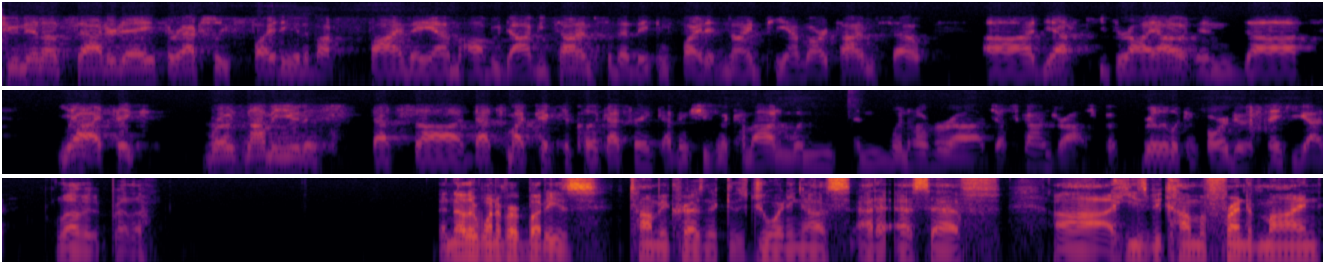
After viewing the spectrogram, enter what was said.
tune in on Saturday. They're actually fighting at about 5 a.m. Abu Dhabi time so that they can fight at 9 p.m. our time. So uh, yeah, keep your eye out. And uh, yeah, I think Rose Namajunas, that's uh, that's my pick to click. I think I think she's gonna come out and win and win over uh, Jessica Andrade. But really looking forward to it. Thank you guys. Love it, brother. Another one of our buddies, Tommy Kresnak, is joining us out of SF. Uh, he's become a friend of mine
